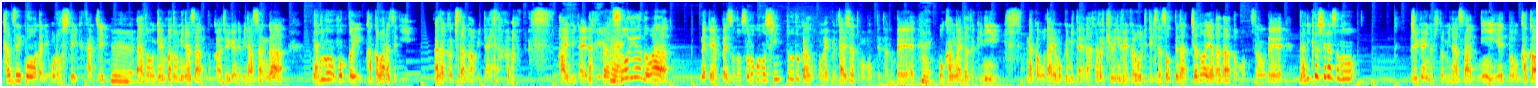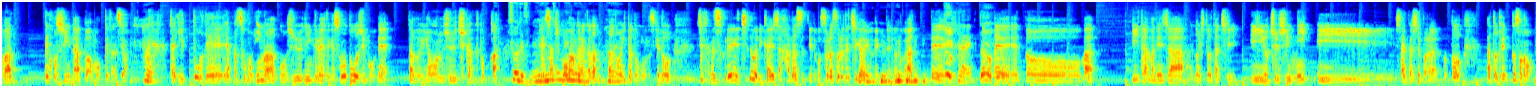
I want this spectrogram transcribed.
完全にこう何下ろしていく感じ、うん、あの現場の皆さんとか従業員の皆さんが何も本当に関わらずにあなんか来たなみたいな。はいみたいな、はい、そういうのはなんかやっぱりそのその後の浸透とかの方がやっぱり大事だとも思ってたので、はい、を考えた時になんかお題目みたいななんか急に上から降りてきたぞってなっちゃうのは嫌だなと思ってたので何かしらその従業員の人皆さんに、えっと、関わってってほしいなとは思ってたんですよ。はい、だ一方でやっぱその今50人ぐらいだけどその当時もね多分40近くとかそうですね。30後半ぐらいかな、はい、あのいたと思うんですけどそれ一堂に会して話すっていうのもそれはそれで 違うよねみたいなのがあって、はい、なのでえっとまあリーダーマネージャーの人たちを中心に参加してもらうのとあと別途その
